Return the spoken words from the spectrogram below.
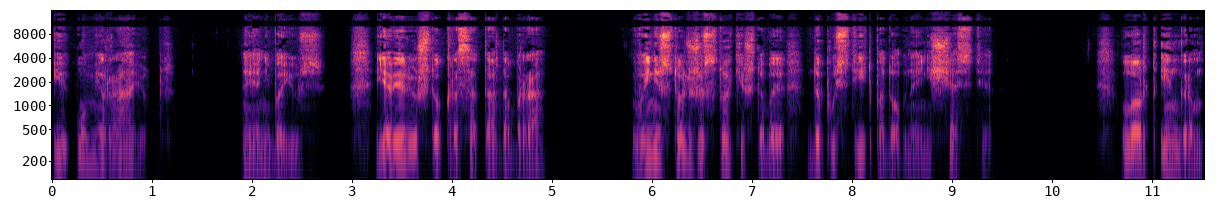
и умирают. Я не боюсь. Я верю, что красота добра. Вы не столь жестоки, чтобы допустить подобное несчастье. Лорд Инграм,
